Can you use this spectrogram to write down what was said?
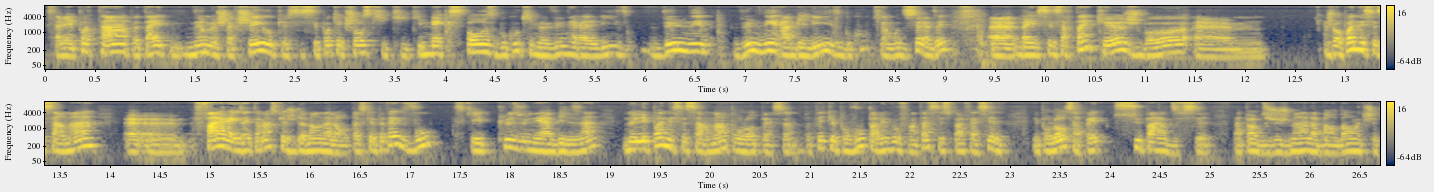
ça vient pas tant peut-être venir me chercher ou que si c'est pas quelque chose qui, m'expose beaucoup, qui me vulnérabilise, vulnérabilise beaucoup, c'est un mot difficile à dire, ben c'est certain que je vais, je vais pas nécessairement euh, faire exactement ce que je demande à l'autre. Parce que peut-être vous, ce qui est plus vulnérabilisant, ne l'est pas nécessairement pour l'autre personne. Peut-être que pour vous, parler de vos fantasmes, c'est super facile. Mais pour l'autre, ça peut être super difficile. La peur du jugement, l'abandon, etc.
